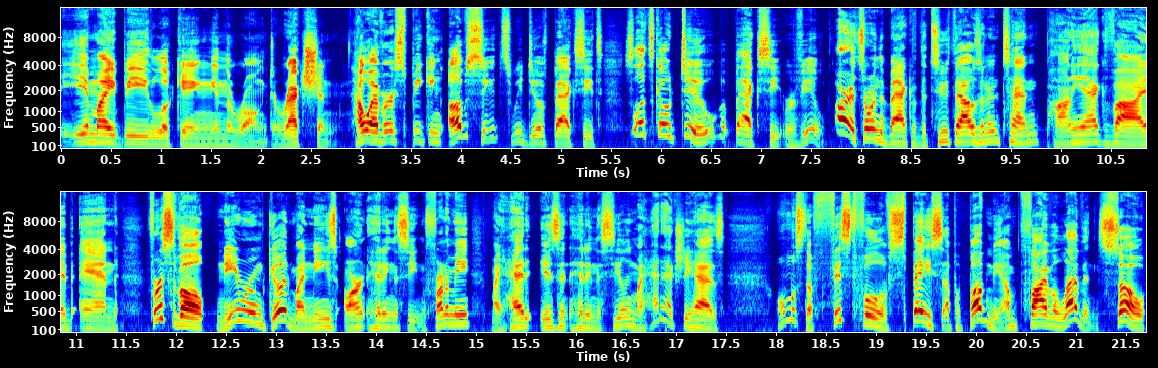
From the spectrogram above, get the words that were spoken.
you might be looking in the wrong direction. However, speaking of seats, we do have back seats, so let's go do a back seat review. All right, so we're in the back of the 2010 Pontiac Vibe, and first of all, knee room good. My knees aren't hitting the seat in front of me. My head isn't hitting the ceiling. My head actually has almost a fistful of space up above me. I'm 5'11", so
